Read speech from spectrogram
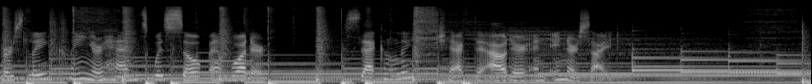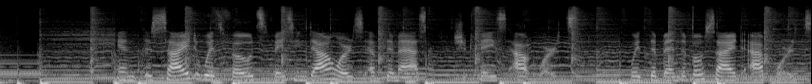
Firstly, clean your hands with soap and water. Secondly, check the outer and inner side. And the side with folds facing downwards of the mask should face outwards with the bendable side upwards.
